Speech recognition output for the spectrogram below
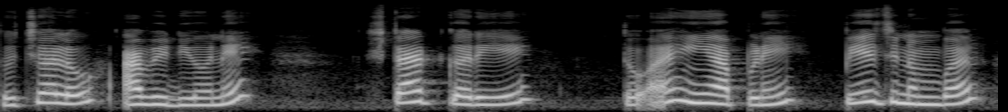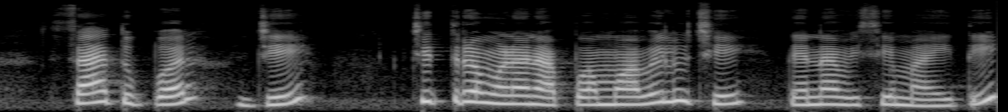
તો ચલો આ વિડીયોને સ્ટાર્ટ કરીએ. તો અહીં આપણે પેજ નંબર સાત ઉપર જે ચિત્ર વર્ણન આપવામાં આવેલું છે તેના વિશે માહિતી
